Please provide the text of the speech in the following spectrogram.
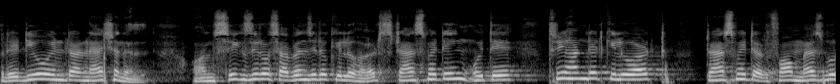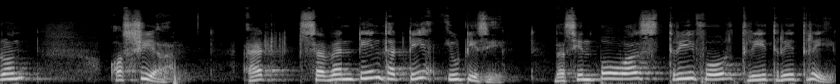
Radio International on 6070 kHz transmitting with a 300 kW transmitter from Moosbrunn, Austria at 1730 UTC. The SINPO was 34333.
